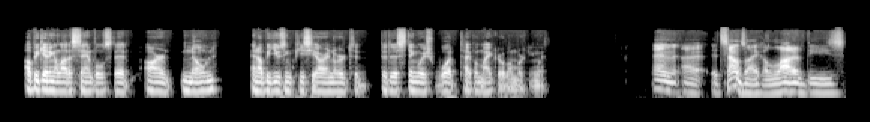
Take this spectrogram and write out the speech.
I'll be getting a lot of samples that aren't known and I'll be using PCR in order to, to distinguish what type of microbe I'm working with. And uh, it sounds like a lot of these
